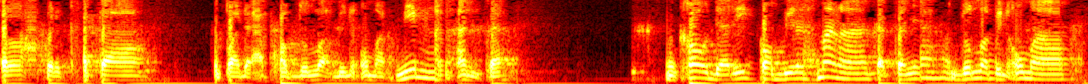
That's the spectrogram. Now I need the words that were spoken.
Telah berkata kepada Abdullah bin Umar mimman anta? Engkau dari kabilah mana? Katanya Abdullah bin Umar.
